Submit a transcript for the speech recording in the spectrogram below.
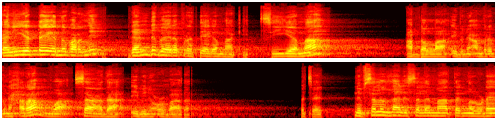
കനിയട്ടെ എന്ന് പറഞ്ഞ് രണ്ടുപേരെ പ്രത്യേകമാക്കി. സിയമ അബ്ദുള്ള ഇബിൻ അമ്രബിൻ ഹറാം വ സഅദ ഇബിൻ ഉബാദ. നിബ്സല്ലാ അലൈഹി സ്വലമാ തങ്ങളുടെ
